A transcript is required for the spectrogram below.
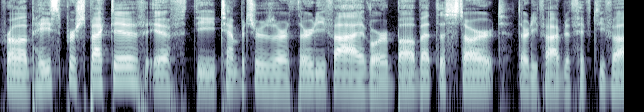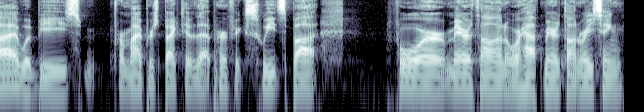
From a pace perspective, if the temperatures are 35 or above at the start, 35 to 55 would be, from my perspective, that perfect sweet spot for marathon or half marathon racing,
